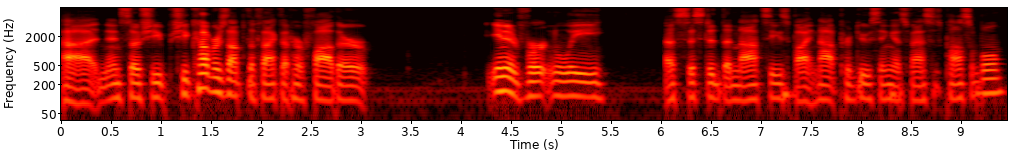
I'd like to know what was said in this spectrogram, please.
Uh, and so she she covers up the fact that her father inadvertently assisted the Nazis by not producing as fast as possible.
